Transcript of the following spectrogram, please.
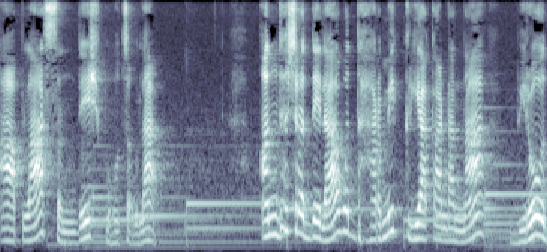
आपला संदेश पोहोचवला. अंधश्रद्धेला व धार्मिक क्रियाकांडांना विरोध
